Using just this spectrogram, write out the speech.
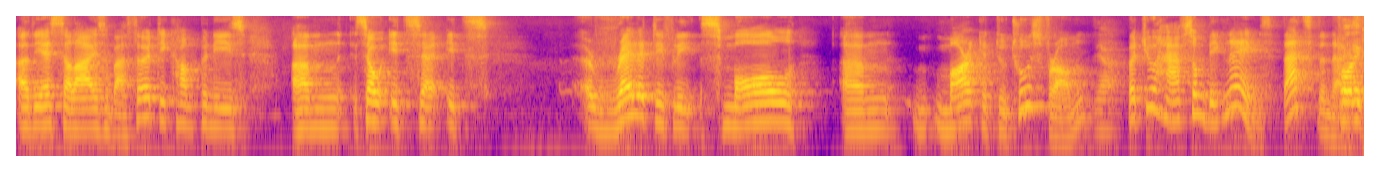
Uh, the SLI is about 30 companies. Um, so it's uh, it's a relatively small um, market to choose from. Yeah. But you have some big names. That's the nice For thing.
